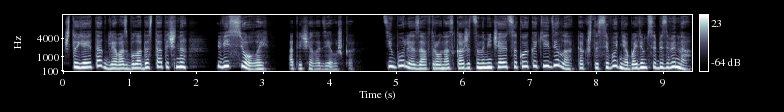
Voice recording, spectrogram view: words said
что я и так для вас была достаточно веселой», — отвечала девушка. «Тем более завтра у нас, кажется, намечаются кое-какие дела, так что сегодня обойдемся без вина.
